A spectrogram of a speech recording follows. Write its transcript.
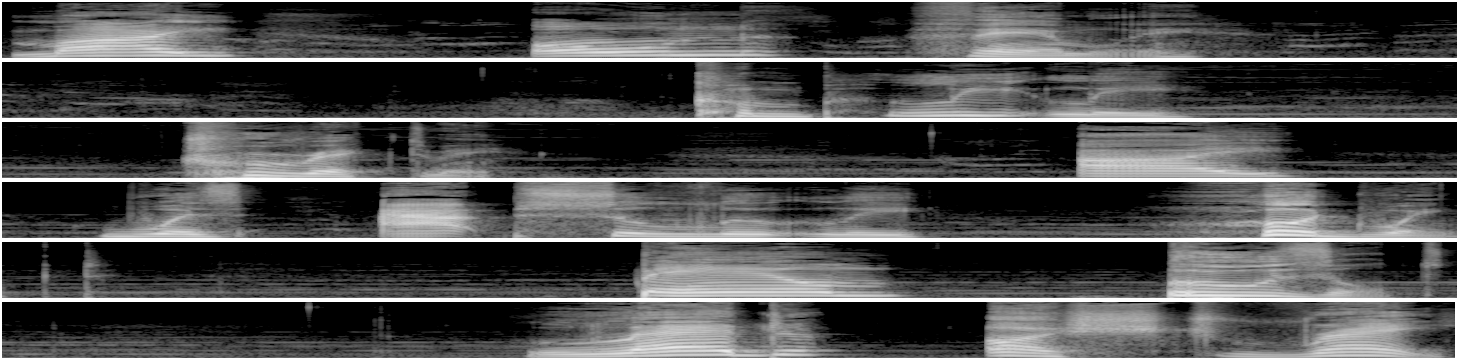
My own family completely tricked me. I was absolutely hoodwinked, bamboozled, led astray.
